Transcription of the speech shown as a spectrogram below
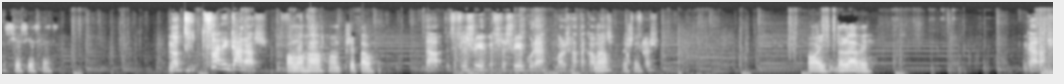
Jest, jest, jest, jest. No, stary garaż. Omocha, on przypał. Da, fleszuję, fleszuję górę, możesz atakować. No, flash? Oj, do lewej. Garaż?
